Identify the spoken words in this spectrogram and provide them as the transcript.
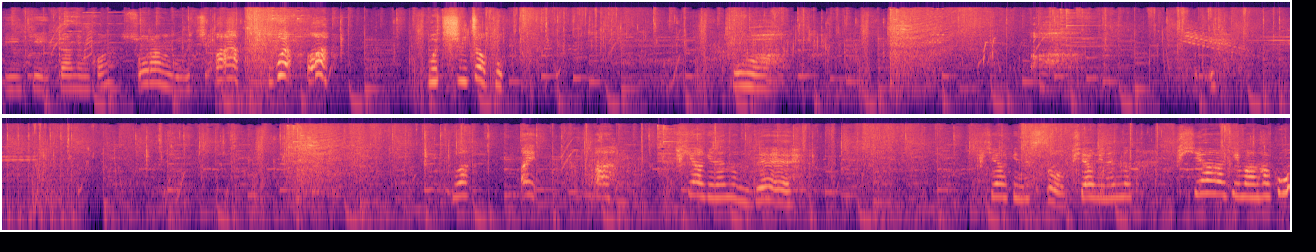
이게 있다는 건 쏘라는 거겠지? 아! 뭐야! 아! 와, 진짜 아파. 우와. 아. 이- 우와! 아이! 아! 피하긴 했는데. 피하긴 했어. 피하긴 했는, 피하기만 하고?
